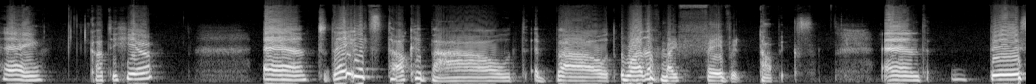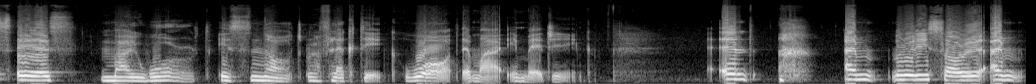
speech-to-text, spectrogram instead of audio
Hey, Kati here. And today let's talk about about one of my favorite topics. And this is my world is not reflecting what am I imagining. And I'm really sorry. I'm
